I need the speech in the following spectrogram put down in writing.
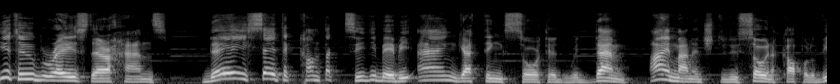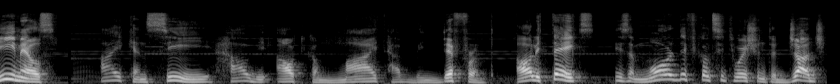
YouTube raised their hands. They said to contact CD Baby and get things sorted with them. I managed to do so in a couple of emails. I can see how the outcome might have been different. All it takes is a more difficult situation to judge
